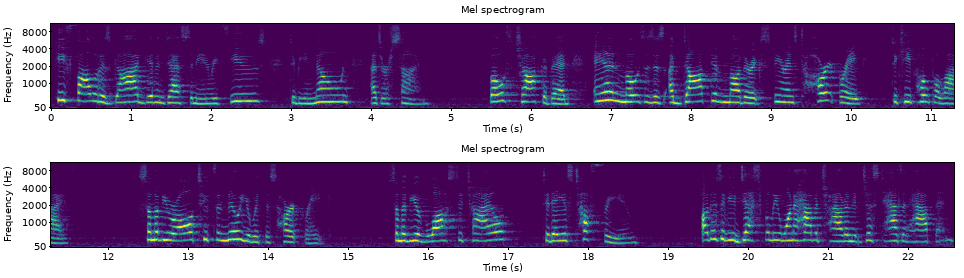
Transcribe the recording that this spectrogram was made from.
he followed his God given destiny and refused to be known as her son. Both Jochebed and Moses' adoptive mother experienced heartbreak to keep hope alive. Some of you are all too familiar with this heartbreak. Some of you have lost a child. Today is tough for you. Others of you desperately want to have a child and it just hasn't happened.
